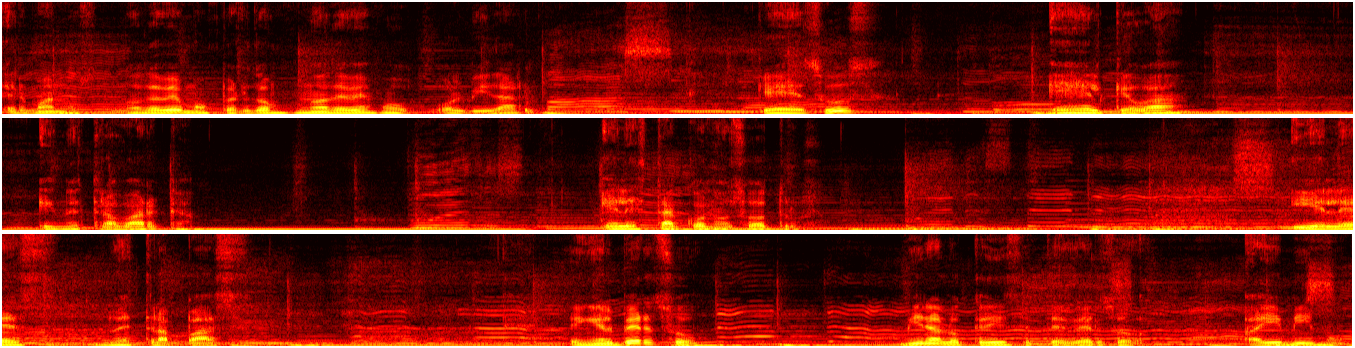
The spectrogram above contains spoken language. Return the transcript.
hermanos, no debemos, perdón, no debemos olvidar que Jesús es el que va en nuestra barca. Él está con nosotros. Y Él es nuestra paz. En el verso, mira lo que dice este verso ahí mismo,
